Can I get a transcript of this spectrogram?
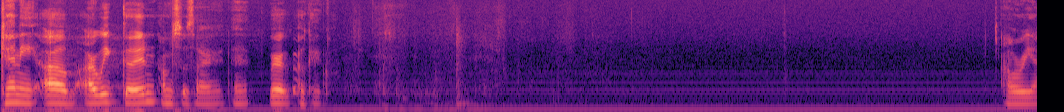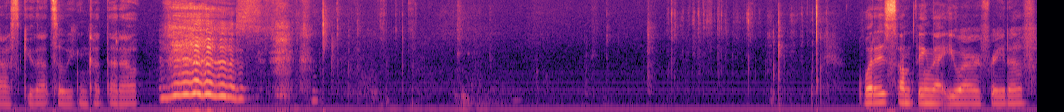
Kenny, um, are we good? I'm so sorry. We're okay. Cool. I'll re-ask you that so we can cut that out. What is something that you are afraid of?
